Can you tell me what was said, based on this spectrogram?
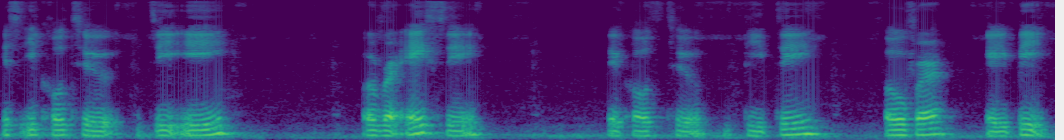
is equal to DE over AC equals to BD over AB.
